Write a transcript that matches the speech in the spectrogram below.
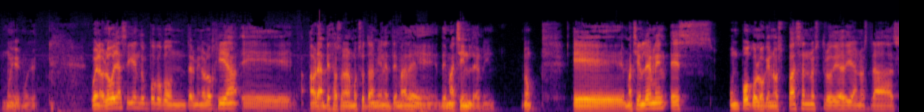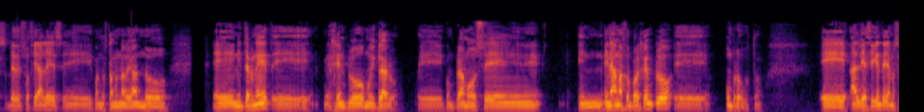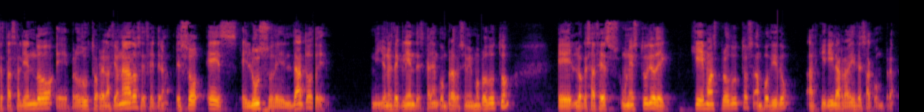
Muy bien, muy bien. Bueno, luego ya siguiendo un poco con terminología, eh, ahora empieza a sonar mucho también el tema de, de Machine Learning, ¿no? Eh, machine Learning es un poco lo que nos pasa en nuestro día a día en nuestras redes sociales, eh, cuando estamos navegando eh, en Internet. Ejemplo muy claro, eh, compramos en, Amazon, por ejemplo, un producto. al día siguiente ya nos está saliendo productos relacionados, etcétera. Eso es el uso del dato de millones de clientes que hayan comprado ese mismo producto. lo que se hace es un estudio de qué más productos han podido adquirir a raíz de esa compra.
